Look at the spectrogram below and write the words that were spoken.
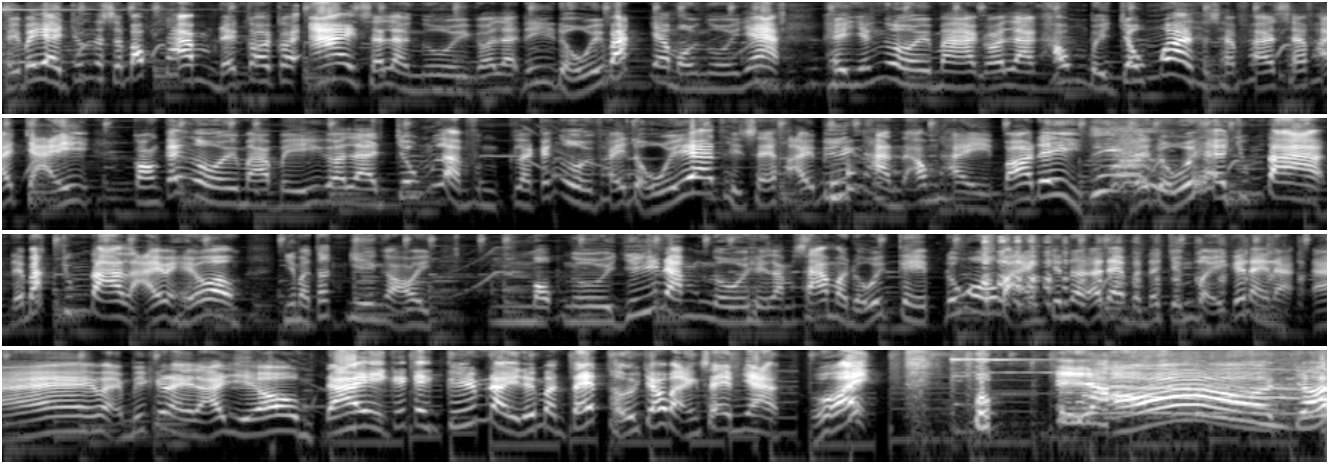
Thì bây giờ chúng ta sẽ bóc thăm để coi coi ai sẽ là người gọi là đi đuổi bắt nha mọi người nha. Thì những người mà gọi là không bị trúng á thì sẽ phải sẽ phải chạy. Còn cái người mà bị gọi là trúng là là cái người phải đuổi á thì sẽ phải biến thành ông thầy Body Để đuổi theo chúng ta, để bắt chúng ta lại mày hiểu không? Nhưng mà tất nhiên rồi một người dí năm người thì làm sao mà đuổi kịp đúng không các bạn? Cho nên ở đây mình đã chuẩn bị cái này nè. Đây các bạn biết cái này là cái gì không? Đây cái cây kiếm này để mình test thử cho bạn xem nha. Ôi bụp đó chết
